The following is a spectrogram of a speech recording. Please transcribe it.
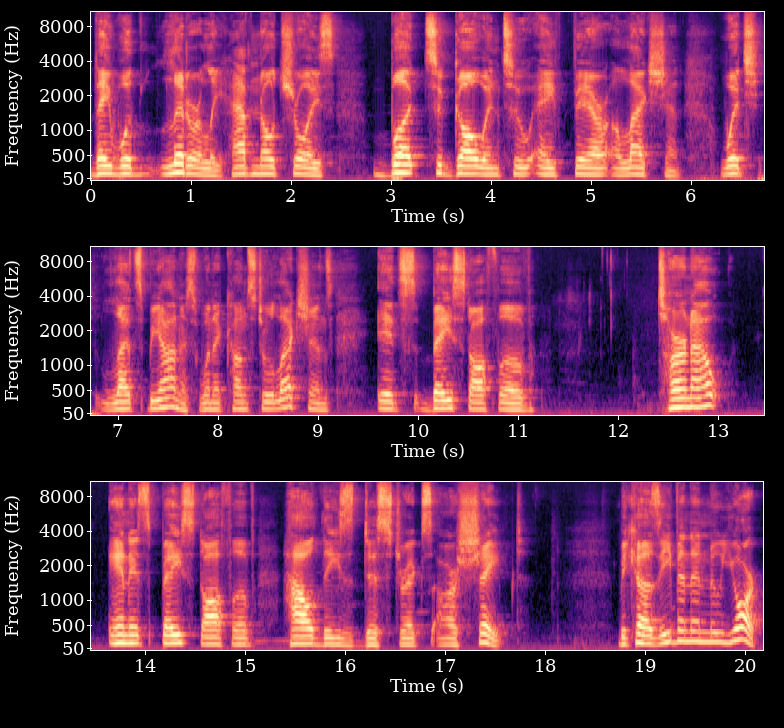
They would literally have no choice but to go into a fair election, which let's be honest, when it comes to elections, it's based off of turnout and it's based off of how these districts are shaped. Because even in New York,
